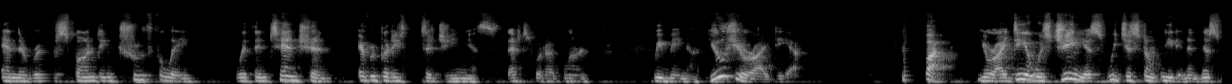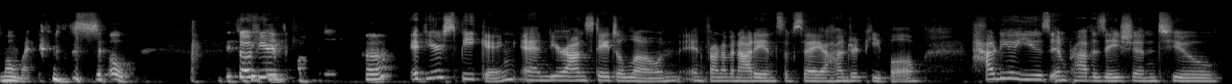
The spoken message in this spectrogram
and they're responding truthfully with intention, everybody's a genius. That's what I've learned. We may not use your idea, but your idea was genius. We just don't need it in this moment. so, so if you're huh? if you're speaking and you're on stage alone in front of an audience of say 100 people, how do you use improvisation to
